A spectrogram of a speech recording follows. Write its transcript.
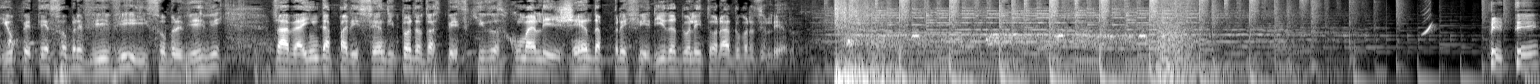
E o PT sobrevive e sobrevive, sabe, ainda aparecendo em todas as pesquisas como a legenda preferida do eleitorado brasileiro. PT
